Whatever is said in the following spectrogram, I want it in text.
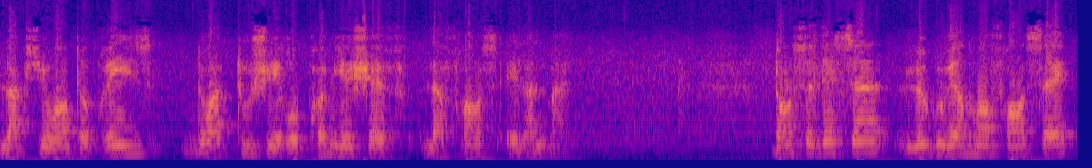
L'action entreprise doit toucher au premier chef la France et l'Allemagne. Dans ce dessin, le gouvernement français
